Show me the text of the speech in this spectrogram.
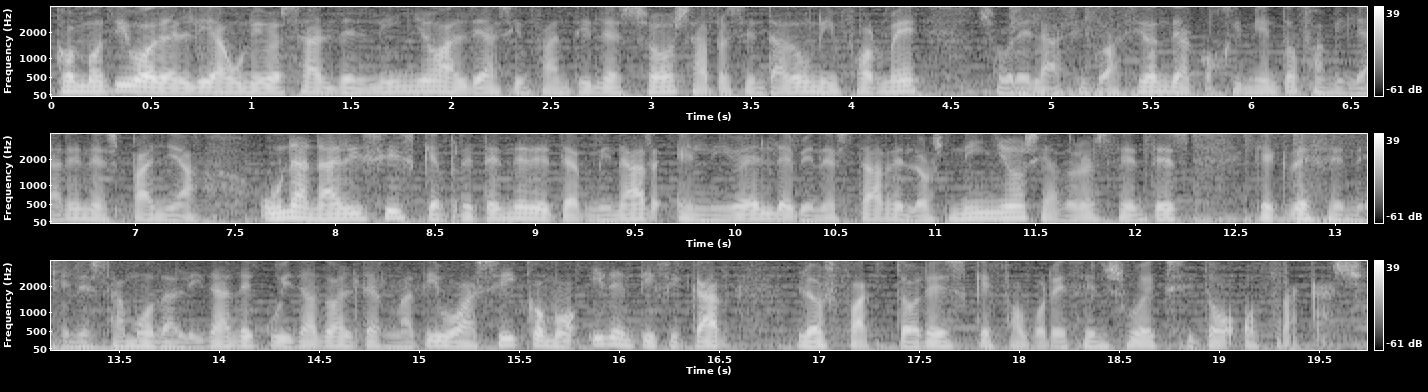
Con motivo del Día Universal del Niño, Aldeas Infantiles SOS ha presentado un informe sobre la situación de acogimiento familiar en España, un análisis que pretende determinar el nivel de bienestar de los niños y adolescentes que crecen en esta modalidad de cuidado alternativo, así como identificar los factores que favorecen su éxito o fracaso.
